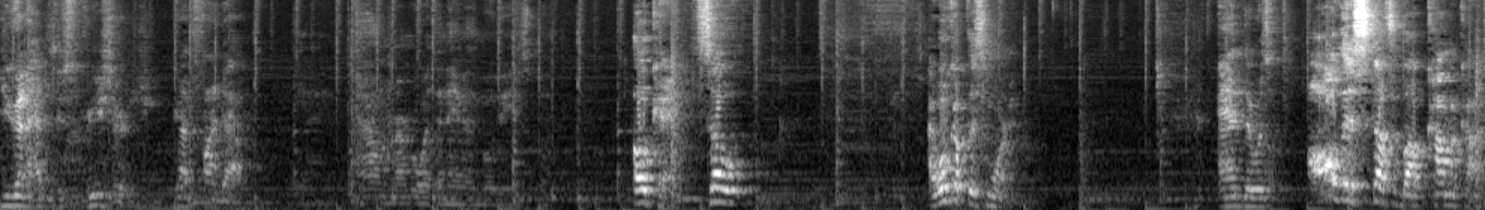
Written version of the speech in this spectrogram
You're gonna have to do some research. You got to find out. Yeah, I don't remember what the name of the movie is, but Okay, so I woke up this morning and there was all this stuff about Comic Con.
